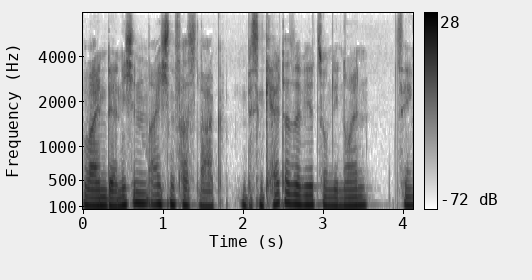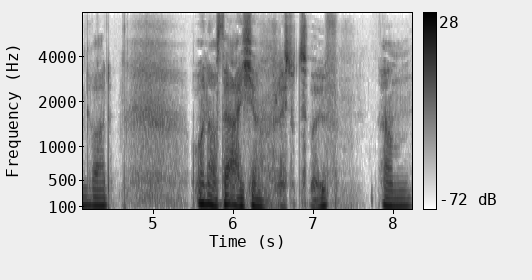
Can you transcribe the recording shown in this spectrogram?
Wein, der nicht im Eichenfass lag, ein bisschen kälter serviert, so um die 9, 10 Grad. Und aus der Eiche vielleicht so 12. Ähm,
